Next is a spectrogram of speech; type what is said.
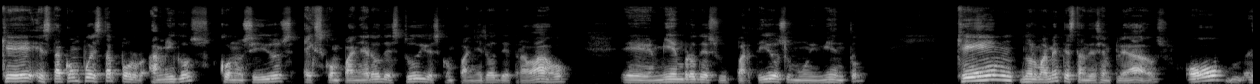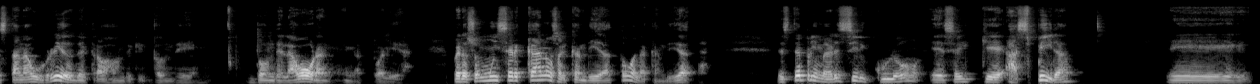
que está compuesta por amigos, conocidos, excompañeros de estudio, excompañeros de trabajo, eh, miembros de su partido, su movimiento, que normalmente están desempleados o están aburridos del trabajo donde, donde, donde laboran en la actualidad, pero son muy cercanos al candidato o a la candidata. Este primer círculo es el que aspira eh,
